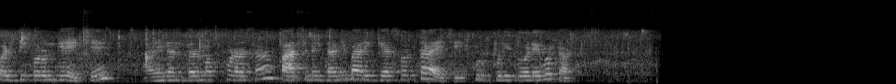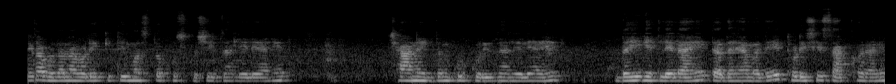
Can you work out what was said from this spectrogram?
पलटी करून घ्यायचे आणि नंतर मग थोडासा पाच मिनिटांनी बारीक गॅसवर तळायचे. कुरकुरीत वडे होतात. साबुदाणा वडे किती मस्त खुसखुशीत झालेले आहेत. छान एकदम कुरकुरीत झालेले आहेत. दही घेतलेलं आहे. त्या दह्यामध्ये थोडीशी साखर आणि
